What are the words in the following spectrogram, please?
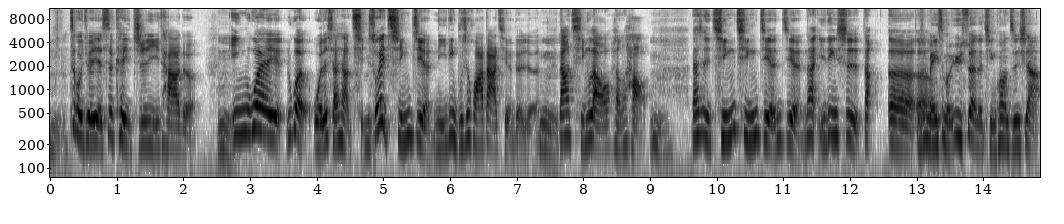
嗯，这个我觉得也是可以质疑他的。因为如果我的想想勤，所以勤俭，你一定不是花大钱的人。嗯，当然勤劳很好。嗯，但是勤勤俭俭，那一定是当呃，就是没什么预算的情况之下，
